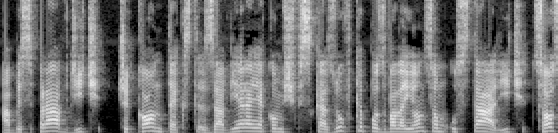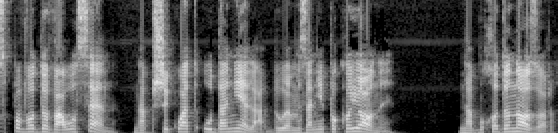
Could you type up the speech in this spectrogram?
aby sprawdzić, czy kontekst zawiera jakąś wskazówkę pozwalającą ustalić, co spowodowało sen. Na przykład u Daniela byłem zaniepokojony. Nabuchodonozor,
